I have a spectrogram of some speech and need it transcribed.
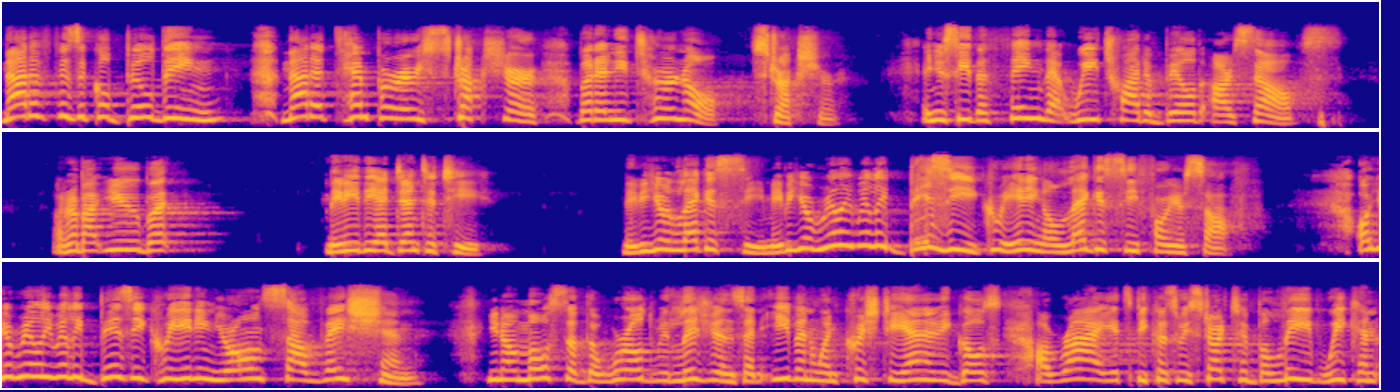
not a physical building, not a temporary structure, but an eternal structure. And you see, the thing that we try to build ourselves, I don't know about you, but maybe the identity, maybe your legacy, maybe you're really, really busy creating a legacy for yourself. Or you're really, really busy creating your own salvation. You know, most of the world religions, and even when Christianity goes awry, it's because we start to believe we can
